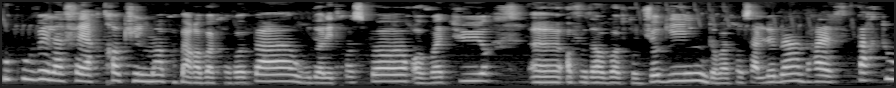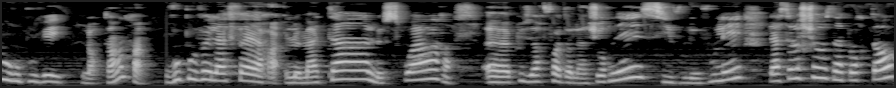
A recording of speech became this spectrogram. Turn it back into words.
vous pouvez la faire tranquillement en préparant votre repas ou dans les transports, en voiture, euh, en faisant votre jogging, dans votre salle de bain, bref, partout où vous pouvez l'entendre. Vous pouvez la faire le matin, le soir, euh, plusieurs fois dans la journée si vous le voulez. La seule chose d'important,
